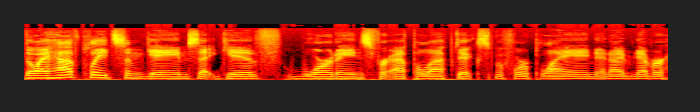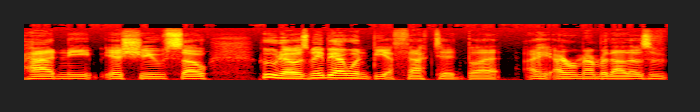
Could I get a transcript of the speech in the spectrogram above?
Though I have played some games that give warnings for epileptics before playing, and I've never had any issue. So who knows? Maybe I wouldn't be affected, but I, I remember that. That was a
